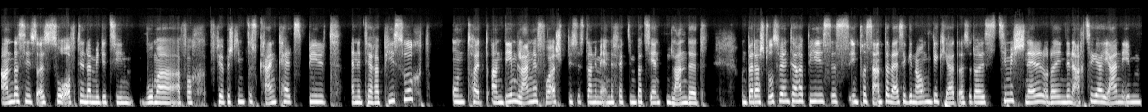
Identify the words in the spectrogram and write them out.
anders ist als so oft in der Medizin, wo man einfach für ein bestimmtes Krankheitsbild eine Therapie sucht und halt an dem lange forscht, bis es dann im Endeffekt im Patienten landet. Und bei der Stoßwellentherapie ist es interessanterweise genau umgekehrt. Also da ist ziemlich schnell oder in den 80er Jahren eben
